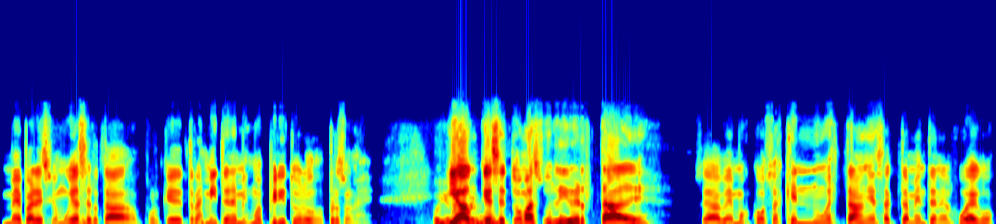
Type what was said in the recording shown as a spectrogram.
me pareció muy acertada porque transmiten el mismo espíritu de los dos personajes. Oye, Y aunque se toma sus libertades, o sea, vemos cosas que no están exactamente en el juego,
